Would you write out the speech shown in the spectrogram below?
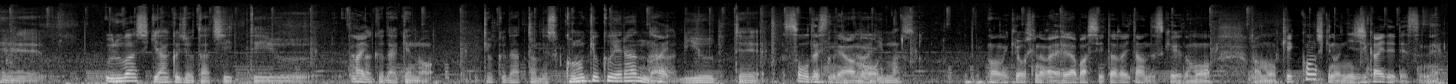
えー麗しき悪女たち」っていう音楽だけの曲だったんです、この曲選んだ理由ってそうですね。あのりますか？あの恐縮ながら選ばせていただいたんですけれどもあの結婚式の二次会でですね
